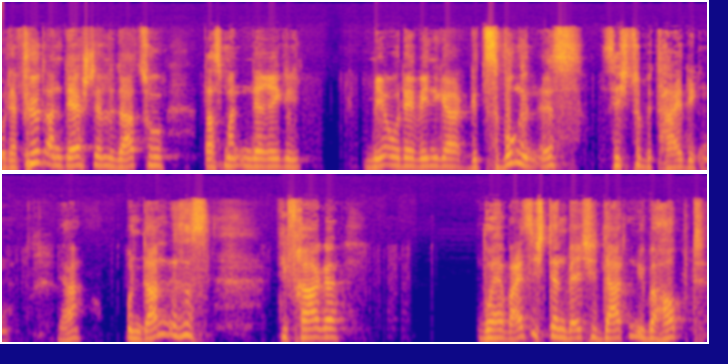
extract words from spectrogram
oder führt an der Stelle dazu, dass man in der Regel mehr oder weniger gezwungen ist, sich zu beteiligen. Ja? Und dann ist es die Frage, woher weiß ich denn, welche Daten überhaupt,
